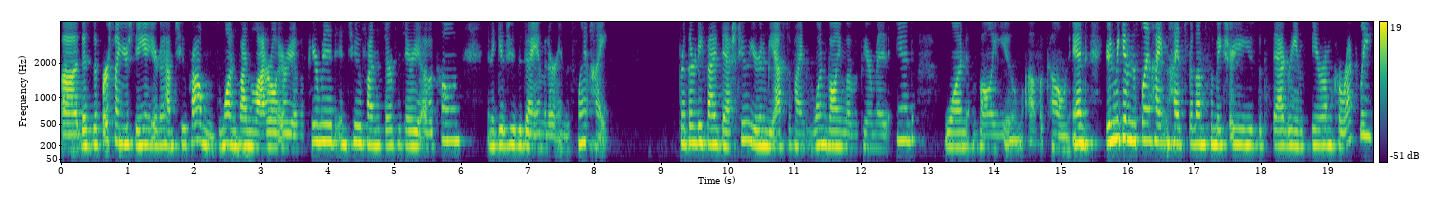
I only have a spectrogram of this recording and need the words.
Uh, this is the first time you're seeing it, you're going to have two problems. One, find the lateral area of a pyramid, and two, find the surface area of a cone, and it gives you the diameter and the slant height. For 35-2, you're going to be asked to find one volume of a pyramid and one volume of a cone. And you're going to be given the slant height and heights for them, so make sure you use the Pythagorean theorem correctly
